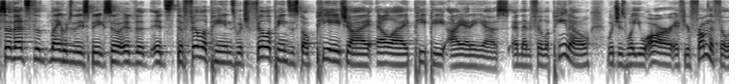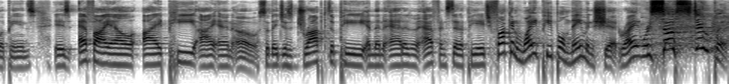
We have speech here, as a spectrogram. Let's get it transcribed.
so that's the language that they speak. So it, the, it's the Philippines, which Philippines is spelled P H I L I P P I N E S, and then Filipino, which is what you are if you're from the Philippines, is F I L I P I N O. So they just dropped the P and then added an F instead of P H. Fucking white people naming shit, right? We're so stupid.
